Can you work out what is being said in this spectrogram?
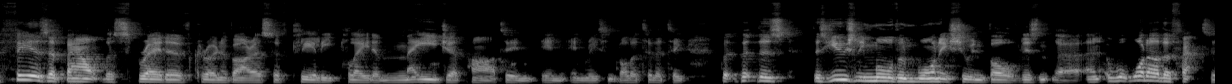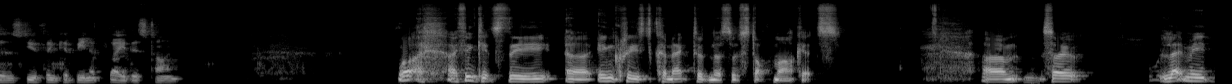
fears about the spread of coronavirus have clearly played a major part in, in, in recent volatility. But but there's there's usually more than one issue involved, isn't there? And what other factors do you think have been at play this time? Well, I think it's the uh, increased connectedness of stock markets. Um, hmm. so let me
